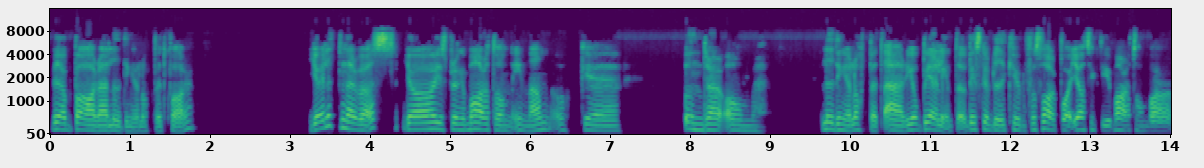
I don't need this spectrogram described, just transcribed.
Vi har bara Lidingöloppet kvar jag är lite nervös. Jag har ju sprungit maraton innan och eh, undrar om Lidingöloppet är jobbigare eller inte. det ska bli kul att få svar på. Jag tyckte ju maraton var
